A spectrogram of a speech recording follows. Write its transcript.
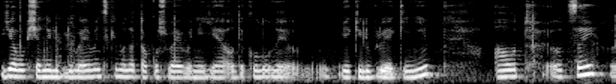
Я взагалі не люблю вейвенські. У мене також в Ейвені є одеколони, які люблю, які ні. А от е, цей е,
